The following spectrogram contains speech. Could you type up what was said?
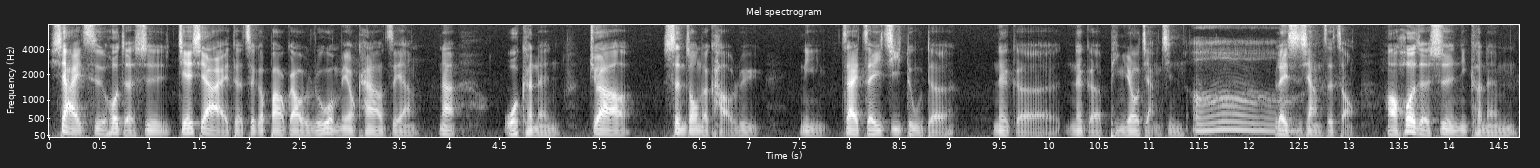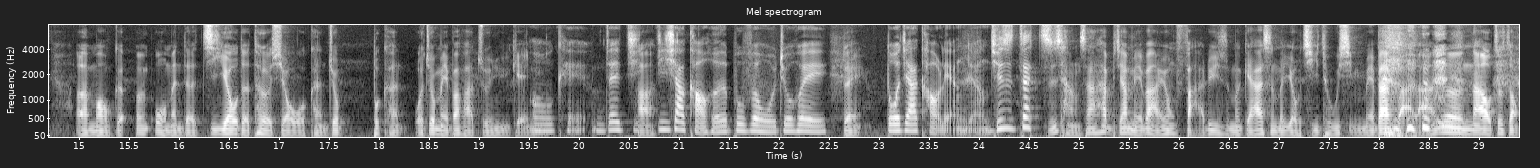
下一次或者是接下来的这个报告如果没有看到这样，那我可能就要慎重的考虑你在这一季度的那个那个评优奖金哦，类似像这种。好，或者是你可能呃某个呃我们的绩优的特休，我可能就不肯，我就没办法准予给你。OK，你在绩绩效考核的部分，我就会对多加考量这样子。其实，在职场上，他比较没办法用法律什么给他什么有期徒刑，没办法啦，因为哪有这种？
